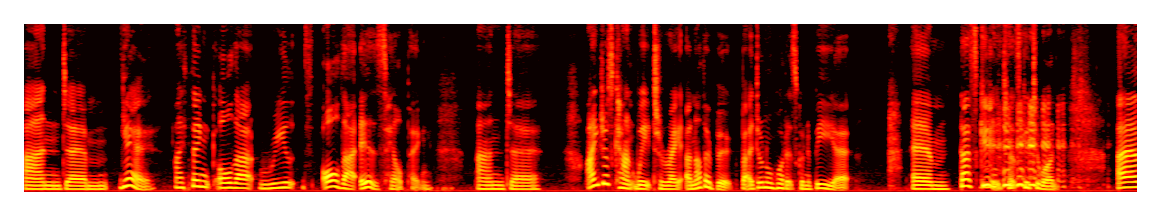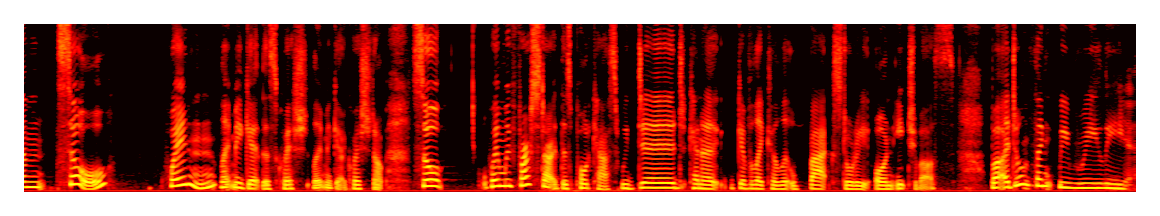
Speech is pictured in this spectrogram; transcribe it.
And um, yeah i think all that real all that is helping. And uh, i just can't wait to write another book but i don't know what it's going to be yet. Um, that's good. That's good to want. Um, so when let me get this question let me get a question up so when we first started this podcast we did kind of give like a little backstory on each of us but i don't think we really Yeah.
